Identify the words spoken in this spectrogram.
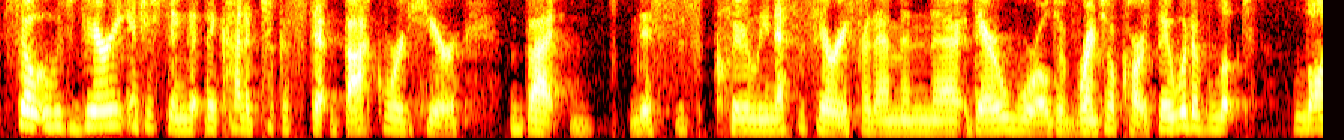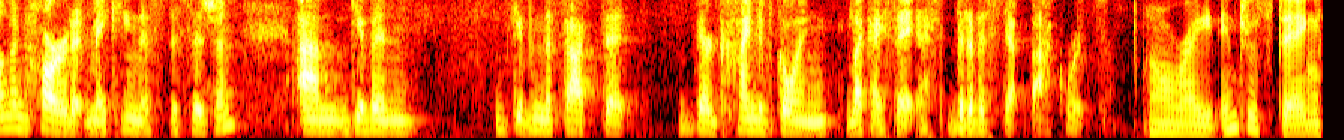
So it was very interesting that they kind of took a step backward here, but this is clearly necessary for them in their, their world of rental cars. They would have looked long and hard at making this decision, um, given given the fact that they're kind of going, like I say, a bit of a step backwards. All right, interesting.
